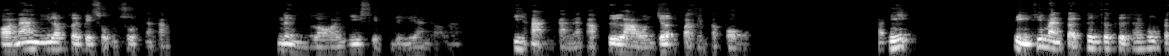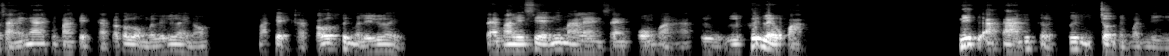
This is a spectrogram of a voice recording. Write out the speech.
ก่อนหน้านี้เราเคยไปสูงสุดนะครับ120 Billion ดอลลาร์ที่ห่างกันนะครับ คือเราเยอะกว่าสิงคโปร์คราวนี้สิ่งที่มันเกิดขึ้นก็คือถ้าพูดภาษาง่ายๆคือ Market Cap เราก็ลงมาเรื่อยๆเนาะ Market Cap ก็ขึ้นมาเรื่อยๆ แต่มาเลเซียนี่มาแรงแซงโค้งกว่าคือขึ้นเร็วกว่า นี่คืออาการที่เกิดขึ้นจนถึงวันนี้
